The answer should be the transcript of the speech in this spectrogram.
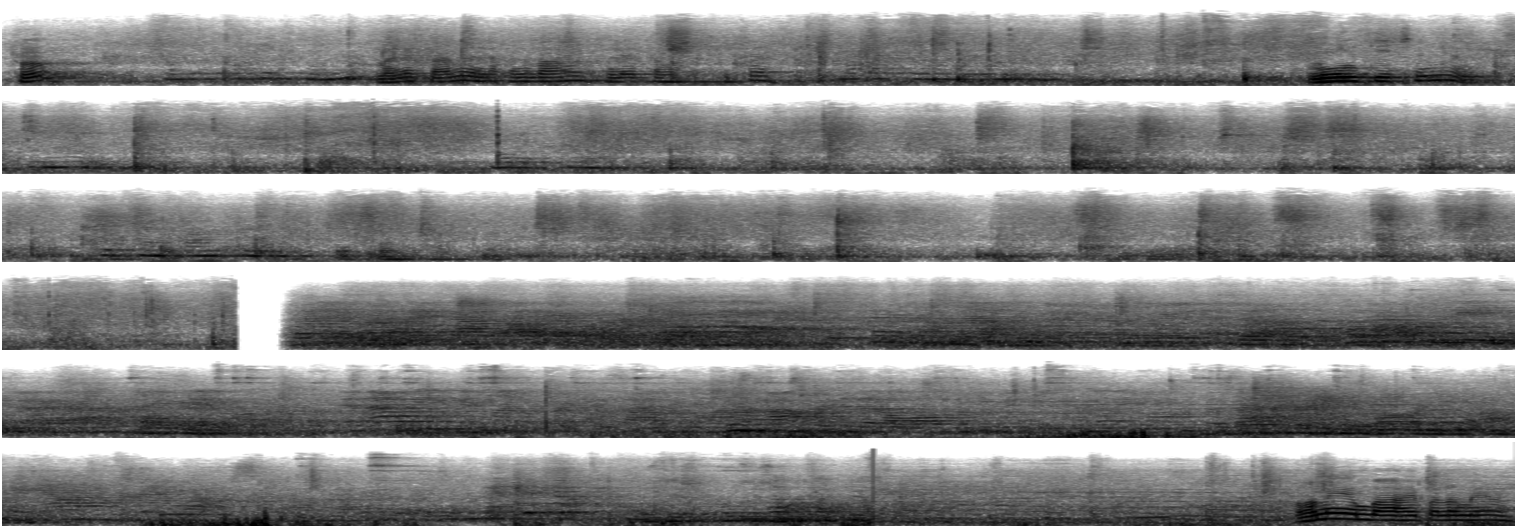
Hmm? Malit mami, laki ng bahay. Malit ang kitchen. Main kitchen yan. Kitchen Oh, Mami, yung bahay pa lang na yun.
